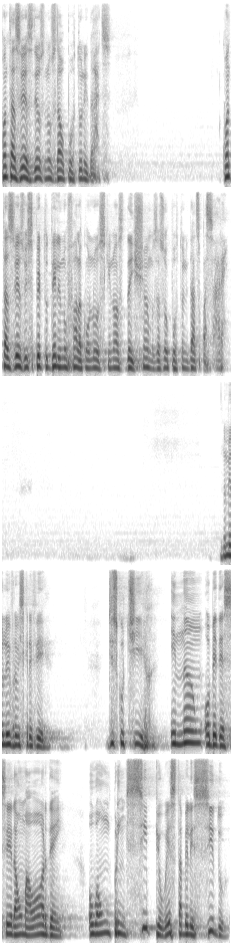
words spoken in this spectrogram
Quantas vezes Deus nos dá oportunidades? Quantas vezes o Espírito dele não fala conosco e nós deixamos as oportunidades passarem? No meu livro eu escrevi: discutir e não obedecer a uma ordem ou a um princípio estabelecido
